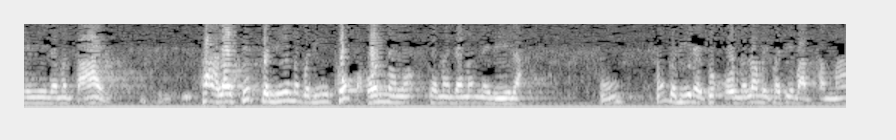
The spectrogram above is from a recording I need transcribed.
อย่างนี้แล้วมันตาย ถ้าเราคิดกันนี้มันก็ดีทุกคนนั่นแหละแต่มันแต่มันไม่ดีล่ะมันก็ดีได้ทุกคนเราไม่ปฏิบัติธรรมะ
